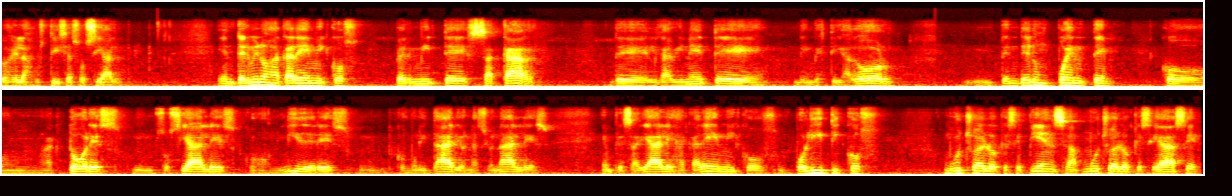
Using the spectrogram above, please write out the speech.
los de la justicia social. En términos académicos, permite sacar del gabinete de investigador, tender un puente con actores sociales, con líderes comunitarios, nacionales, empresariales, académicos, políticos, mucho de lo que se piensa, mucho de lo que se hace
